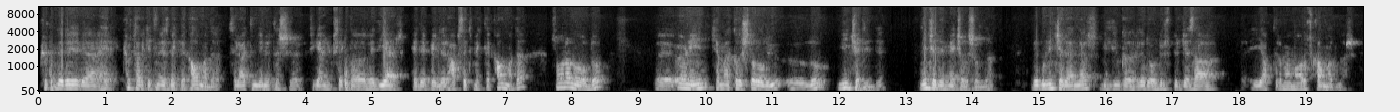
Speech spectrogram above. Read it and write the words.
Kürtleri veya Kürt hareketini ezmekle kalmadı. Selahattin Demirtaş'ı, Figen Yüksekdağ'ı ve diğer HDP'lileri hapsetmekle kalmadı. Sonra ne oldu? Ee, örneğin Kemal Kılıçdaroğlu linç edildi. Linç edilmeye çalışıldı. Ve bu linç edenler bildiğim kadarıyla doğru dürüst bir ceza yaptırıma maruz kalmadılar.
